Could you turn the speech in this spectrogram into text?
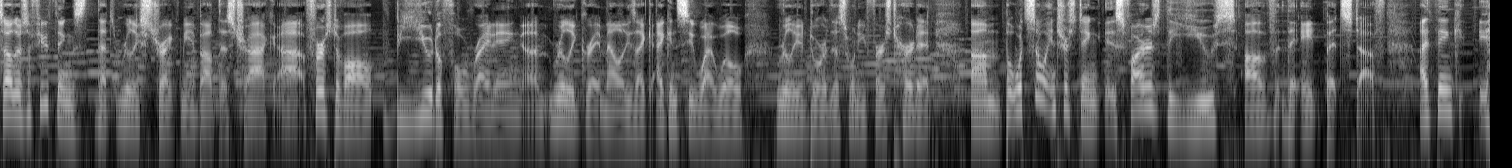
So there's a few things that really strike me about this track. Uh, first of all, beautiful writing, um, really great melodies. I, I, can see why Will really adored this when he first heard it. Um, but what's so interesting, as far as the use of the 8-bit stuff, I think.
